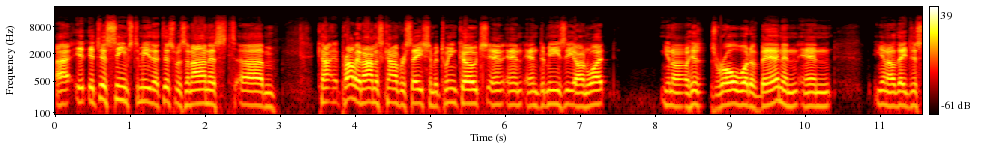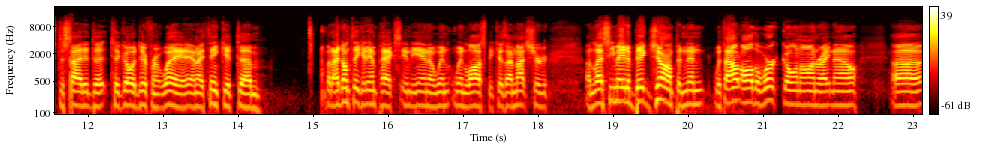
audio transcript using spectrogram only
uh, it, it just seems to me that this was an honest, um, probably an honest conversation between coach and, and, and Damezi on what, you know, his role would have been. And, and, you know, they just decided to, to go a different way. And I think it, um, but I don't think it impacts Indiana win win loss because I'm not sure unless he made a big jump and then without all the work going on right now uh,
